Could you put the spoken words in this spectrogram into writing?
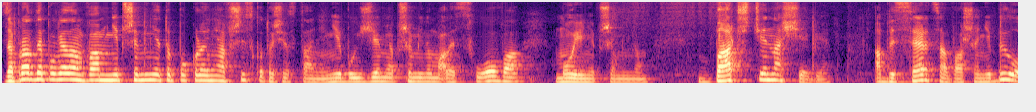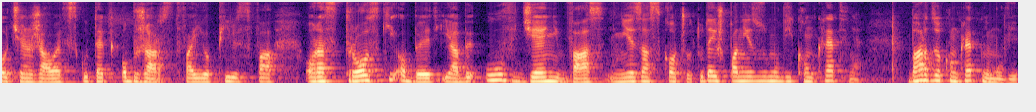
Zaprawdę powiadam wam, nie przeminie to pokolenia, wszystko to się stanie. Niebo i ziemia przeminą, ale słowa moje nie przeminą. Baczcie na siebie, aby serca wasze nie były ociężałe wskutek obżarstwa i opilstwa oraz troski o byt i aby ów dzień was nie zaskoczył. Tutaj już Pan Jezus mówi konkretnie, bardzo konkretnie mówi,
